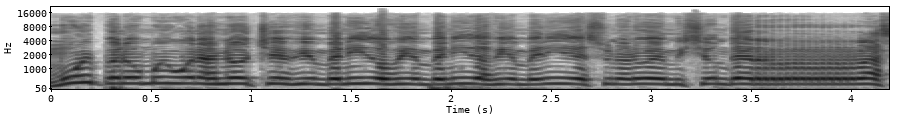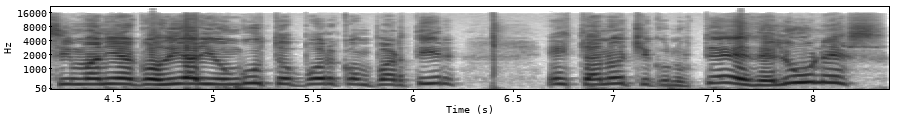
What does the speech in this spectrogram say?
Muy pero muy buenas noches, bienvenidos, bienvenidas, bienvenidas a una nueva emisión de Racing Maníacos Diario. Un gusto poder compartir esta noche con ustedes de lunes,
